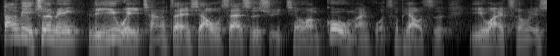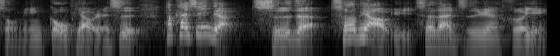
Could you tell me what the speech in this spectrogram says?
当地村民李伟强在下午三时许前往购买火车票时，意外成为首名购票人士。他开心地持着车票与车站职员合影。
